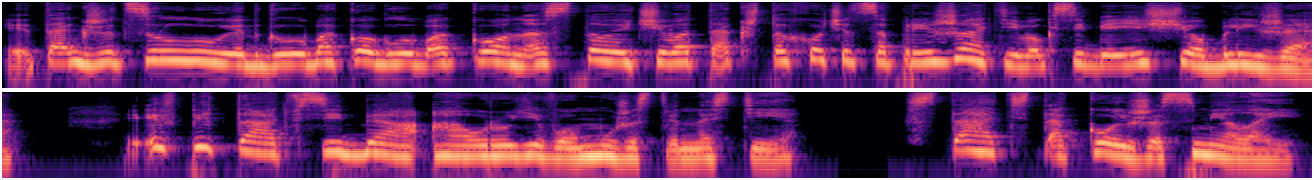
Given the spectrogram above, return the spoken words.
и также целует глубоко-глубоко, настойчиво так, что хочется прижать его к себе еще ближе и впитать в себя ауру его мужественности. Стать такой же смелой.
